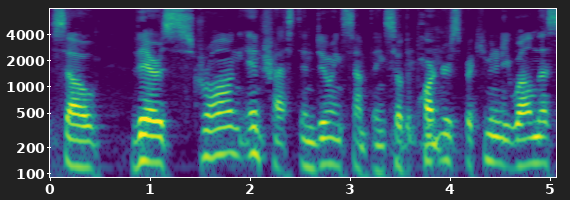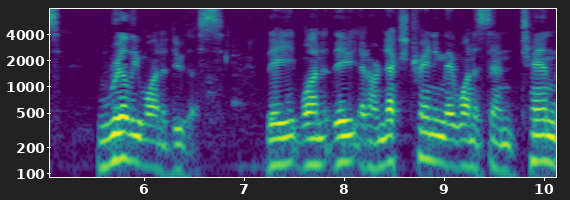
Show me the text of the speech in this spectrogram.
So there's strong interest in doing something. So the Partners for Community Wellness really want to do this. They want they at our next training they want to send 10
